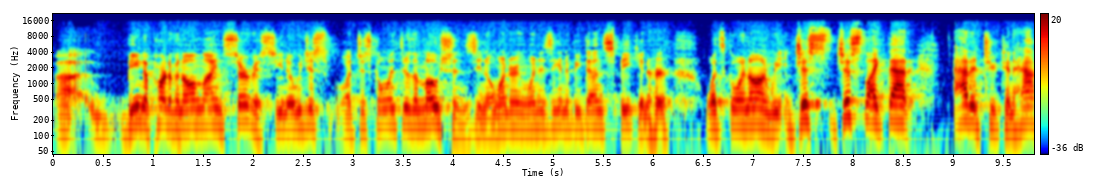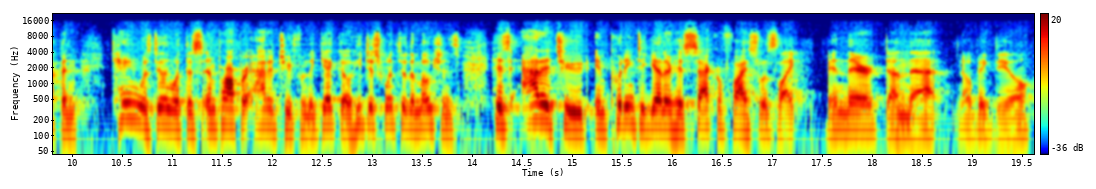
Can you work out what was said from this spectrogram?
uh, being a part of an online service. You know, we just, well, just going through the motions, you know, wondering when is he going to be done speaking or what's going on. We just, just like that attitude can happen. Cain was dealing with this improper attitude from the get go. He just went through the motions. His attitude in putting together his sacrifice was like, been there, done that, no big deal.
